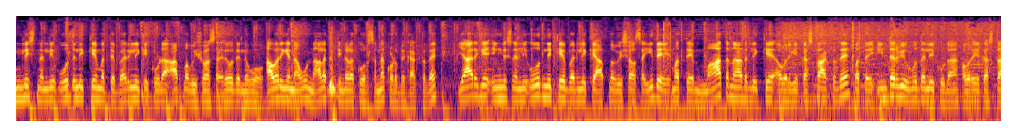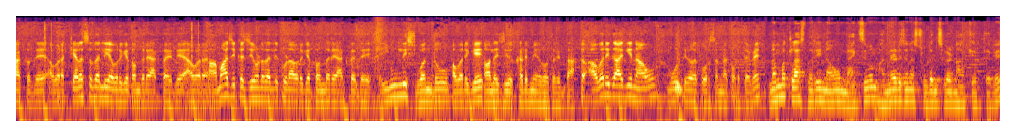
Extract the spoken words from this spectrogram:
ಇಂಗ್ಲಿಷ್ನಲ್ಲಿ ಓದಲಿಕ್ಕೆ ಮತ್ತೆ ಬರೀಲಿಕ್ಕೆ ಕೂಡ ಆತ್ಮವಿಶ್ವಾಸ ಇರುವುದಿಲ್ಲವೋ ಅವರಿಗೆ ನಾವು ನಾಲ್ಕು ತಿಂಗಳ ಕೋರ್ಸ್ ಅನ್ನ ಕೊಡಬೇಕಾಗ್ತದೆ. ಯಾರಿಗೆ ಇಂಗ್ಲಿಷ್ನಲ್ಲಿ ಓದಲಿಕ್ಕೆ, ಬರೀಲಿಕ್ಕೆ ಆತ್ಮವಿಶ್ವಾಸ ಇದೆ. ಮತ್ತೆ ಮಾತನಾಡಲಿಕ್ಕೆ ಅವರಿಗೆ ಕಷ್ಟ ಆಗ್ತದೆ. ಮತ್ತೆ ಇಂಟರ್ವ್ಯೂ ಓದಲ್ಲಿ ಕೂಡ ಅವರಿಗೆ ಕಷ್ಟ ಆಗ್ತದೆ. ಅವರ ಕೆಲಸದಲ್ಲಿ ಅವರಿಗೆ ತೊಂದರೆ ಆಗ್ತಾ ಇದೆ. ಅವರ ಸಾಮಾಜಿಕ ಜೀವನದಲ್ಲಿ ಕೂಡ ಅವರಿಗೆ ತೊಂದರೆ ಆಗ್ತಾ ಇದೆ. ಇಂಗ್ಲಿಷ್ ಒಂದು ಅವರಿಗೆ ನಾಲೆಜ್ ಕಡಿಮೆ ಇರೋದ್ರಿಂದ. ಅವರಿಗಾಗಿ ನಾವು ಮೂರು ತಿಂಗಳ ಕೋರ್ಸ್ ಅನ್ನ ಕೊಡ್ತೇವೆ. ನಮ್ಮ ಕ್ಲಾಸ್ನಲ್ಲಿ ನಾವು ಮ್ಯಾಕ್ಸಿಮಮ್ ಹನ್ನೆರಡು ಜನ ಸ್ಟೂಡೆಂಟ್ಸ್ ಗಳನ್ನ ಹಾಕಿರ್ತೇವೆ.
